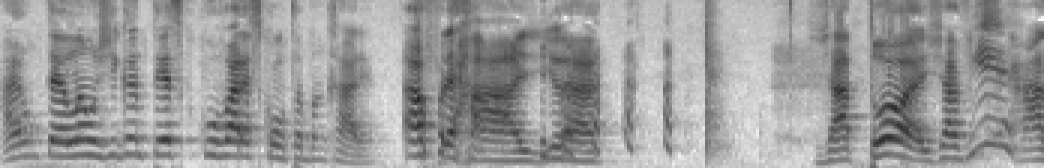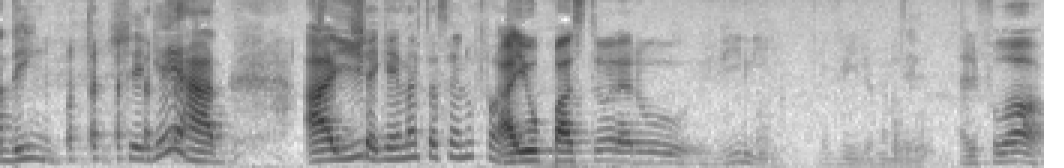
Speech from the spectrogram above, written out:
Aí um telão gigantesco com várias contas bancárias. Aí eu falei, ah, já... Já tô, já vim errado, hein? Cheguei errado. Aí, Cheguei, mas tá saindo fora. Aí o pastor era o Vili, o Vili, o nome dele. Aí ele falou, ó,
